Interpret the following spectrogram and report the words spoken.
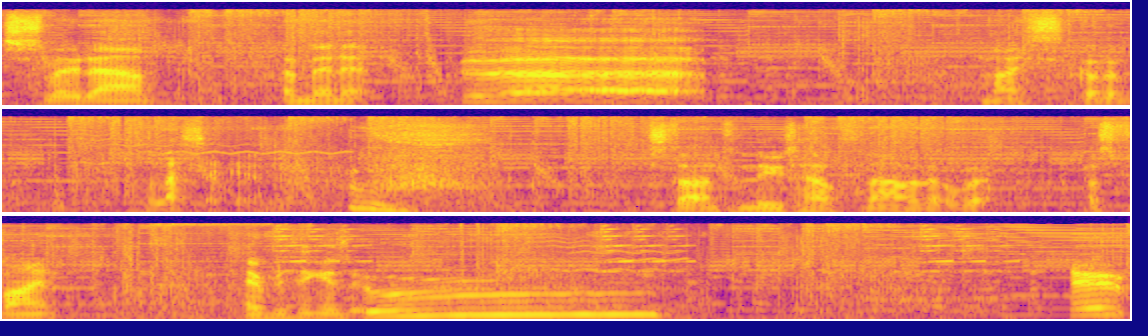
Slow down a minute. Ugh. Nice, got him. last second. Starting to lose health now a little bit. That's fine. Everything is. Ooh. Nope.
